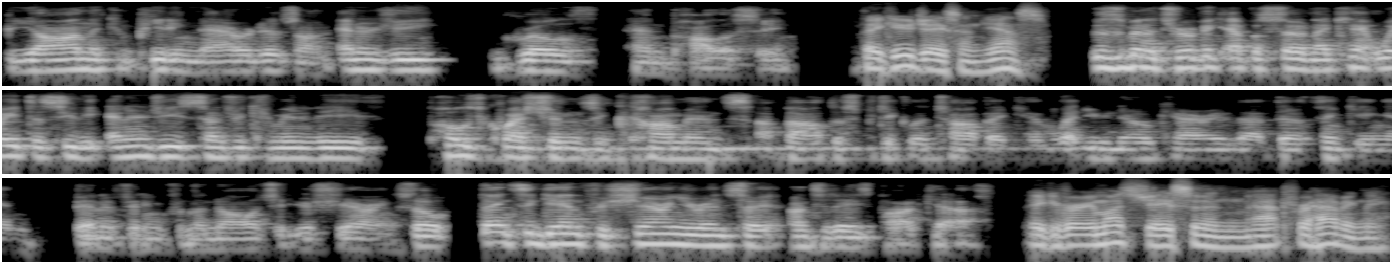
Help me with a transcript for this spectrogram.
Beyond the Competing Narratives on Energy, Growth, and Policy. Thank you, Jason. Yes. This has been a terrific episode, and I can't wait to see the energy centric community post questions and comments about this particular topic and let you know, Carey, that they're thinking and benefiting from the knowledge that you're sharing. So thanks again for sharing your insight on today's podcast. Thank you very much, Jason and Matt, for having me.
